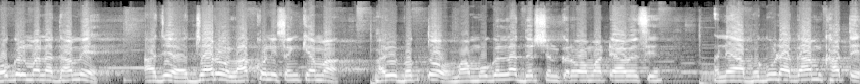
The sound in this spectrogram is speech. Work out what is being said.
મોગલમાના ધામે આજે હજારો લાખોની સંખ્યામાં ભાવિ ભક્તો મા મોગલના દર્શન કરવા માટે આવે છે. અને આ ભગુડા ગામ ખાતે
